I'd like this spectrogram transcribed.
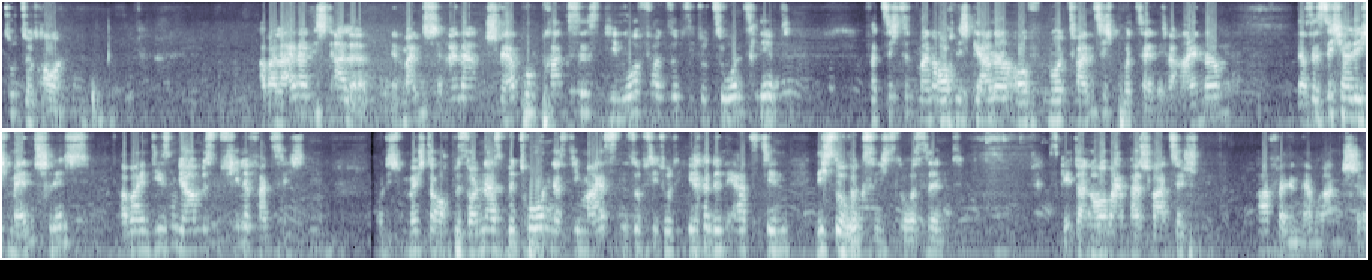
zuzutrauen. Aber leider nicht alle. In manch einer Schwerpunktpraxis, die nur von Substitutions lebt, verzichtet man auch nicht gerne auf nur 20 Prozent der Einnahmen. Das ist sicherlich menschlich, aber in diesem Jahr müssen viele verzichten. Und ich möchte auch besonders betonen, dass die meisten substituierenden Ärztinnen nicht so rücksichtslos sind. Es geht dann auch um ein paar schwarze Schafe in der Branche.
